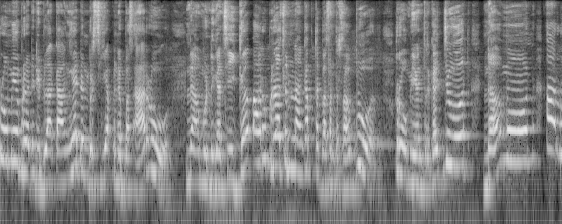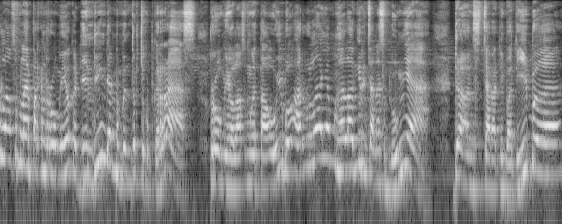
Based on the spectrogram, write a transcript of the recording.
Romeo berada di belakangnya dan bersiap menebas Aru. Namun dengan sigap, Aru berhasil menangkap tebasan tersebut. Romeo yang terkejut, namun Aru langsung melemparkan Romeo ke dinding dan membentur cukup keras. Romeo langsung mengetahui bahwa Arulah yang menghalangi rencana sebelumnya. Dan secara tiba-tiba,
